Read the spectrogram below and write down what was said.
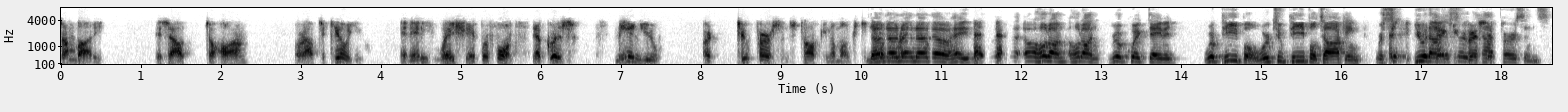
somebody is out to harm or out to kill you in any way, shape, or form. Now, Chris, me and you are two persons talking amongst each No, other. no, right no, no, no. Hey, That- that- oh, hold on, hold on, real quick, David. We're people. We're two people talking. We're you and I are you, certainly Chris. not persons.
